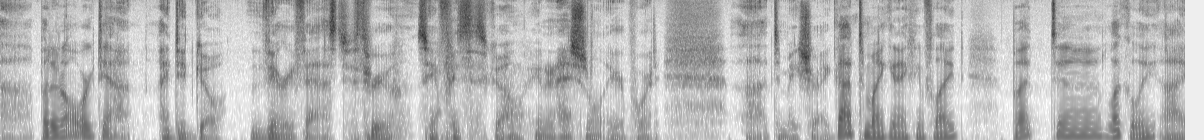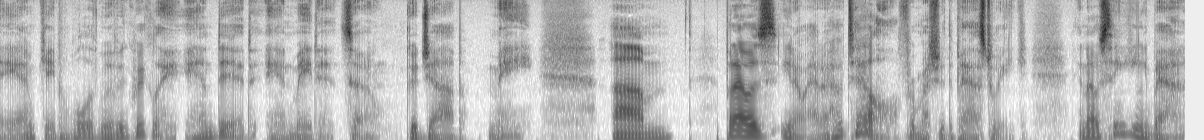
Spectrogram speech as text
Uh, but it all worked out. I did go very fast through San Francisco International Airport uh, to make sure I got to my connecting flight. But uh, luckily, I am capable of moving quickly and did and made it. So good job, me. Um, but I was, you know, at a hotel for much of the past week, and I was thinking about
